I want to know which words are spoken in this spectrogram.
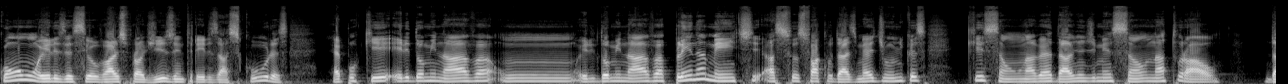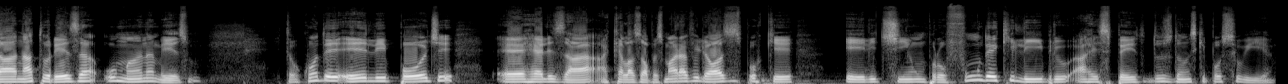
como ele exerceu vários prodígios, entre eles as curas, é porque ele dominava um, ele dominava plenamente as suas faculdades mediúnicas, que são na verdade uma dimensão natural da natureza humana mesmo. Então, quando ele pôde é, realizar aquelas obras maravilhosas, porque ele tinha um profundo equilíbrio a respeito dos dons que possuía.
